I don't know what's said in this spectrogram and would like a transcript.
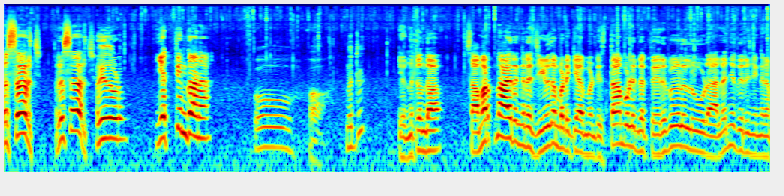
റിസർച്ച് റിസർച്ച് അത് ചെയ്ത് വിടും യത്തിം ഖാന. ഓ എന്നിട്ട്? എന്നിട്ടെന്താ? സമർത്ഥ് നായർ ഇങ്ങനെ ജീവിതം പഠിക്കാൻ വേണ്ടി ഇസ്താംബുളിന്റെ തെരുവുകളിലൂടെ അലഞ്ഞു തിരിഞ്ഞ് ഇങ്ങനെ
